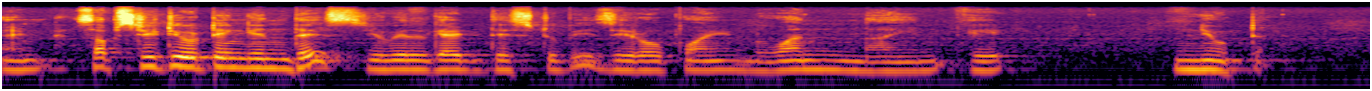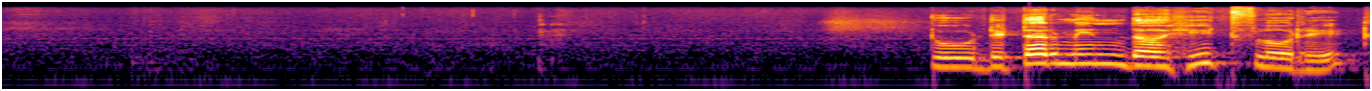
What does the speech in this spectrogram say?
and substituting in this you will get this to be 0.198 Newton. To determine the heat flow rate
